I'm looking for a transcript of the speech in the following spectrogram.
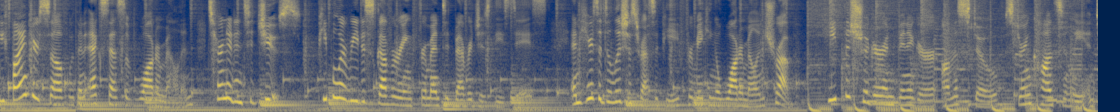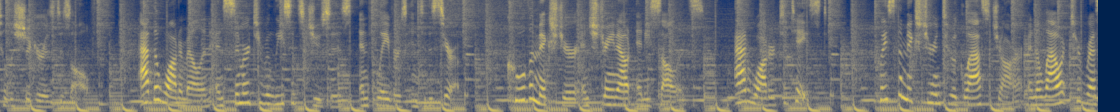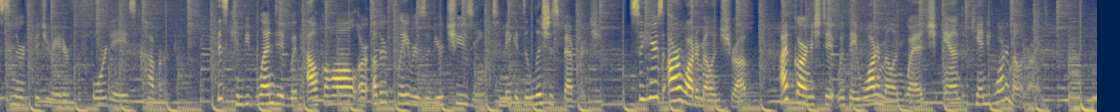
you find yourself with an excess of watermelon, turn it into juice. People are rediscovering fermented beverages these days, and here's a delicious recipe for making a watermelon shrub. Heat the sugar and vinegar on the stove, stirring constantly until the sugar is dissolved. Add the watermelon and simmer to release its juices and flavors into the syrup. Cool the mixture and strain out any solids. Add water to taste. Place the mixture into a glass jar and allow it to rest in the refrigerator for four days covered. This can be blended with alcohol or other flavors of your choosing to make a delicious beverage. So here's our watermelon shrub. I've garnished it with a watermelon wedge and candied watermelon rind.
